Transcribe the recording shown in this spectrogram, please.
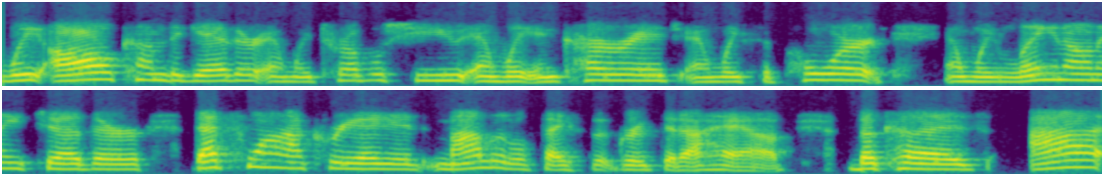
we all come together and we troubleshoot and we encourage and we support and we lean on each other. That's why I created my little Facebook group that I have because I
